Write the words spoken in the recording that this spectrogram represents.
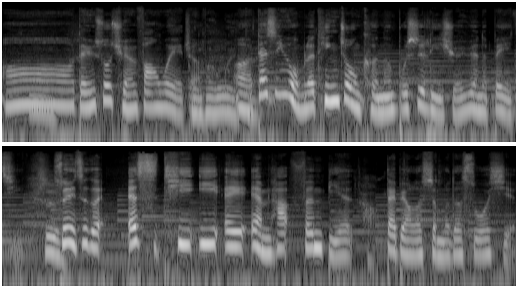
哦，嗯、等于说全方位的，全方位。呃，但是因为我们的听众可能不是理学院的背景，是，所以这个 STEAM 它分别代表了什么的缩写？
